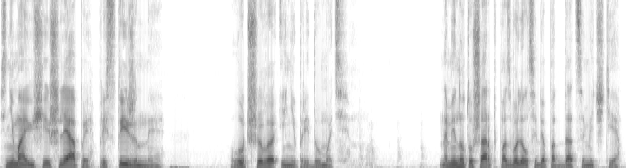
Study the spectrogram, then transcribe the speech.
снимающие шляпы, пристыженные. Лучшего и не придумать. На минуту Шарп позволил себе поддаться мечте —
